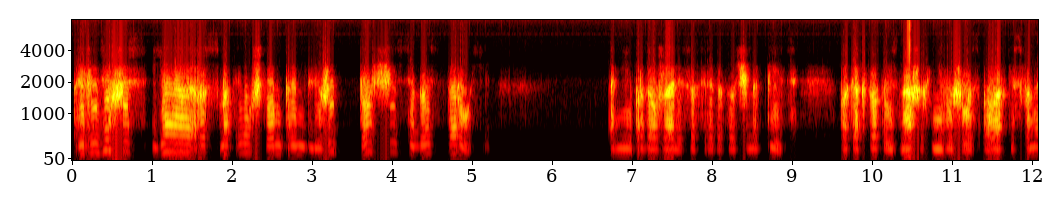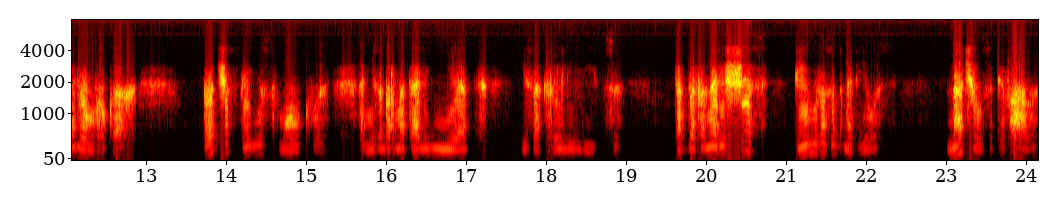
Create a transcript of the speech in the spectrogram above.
Приглядевшись, я рассмотрел, что он принадлежит тощей седой старухе. Они продолжали сосредоточенно петь, пока кто-то из наших не вышел из палатки с фонарем в руках. Тотчас пение смолкло. Они забормотали «нет», и закрыли лица. Когда фонарь исчез, пение возобновилось. Начал запевало.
